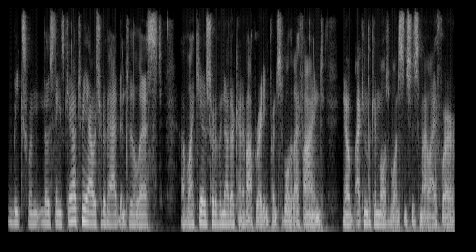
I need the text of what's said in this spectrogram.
weeks when those things came up to me, I would sort of add them to the list of like here's sort of another kind of operating principle that I find you know I can look at multiple instances in my life where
